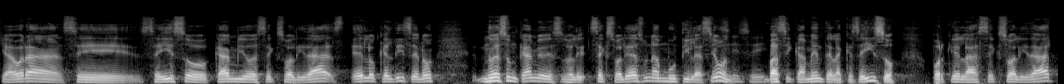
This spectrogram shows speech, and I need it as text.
Que ahora se, se, hizo cambio de sexualidad, es lo que él dice, ¿no? No es un cambio de sexualidad, es una mutilación, básicamente, la que se hizo, porque la sexualidad,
